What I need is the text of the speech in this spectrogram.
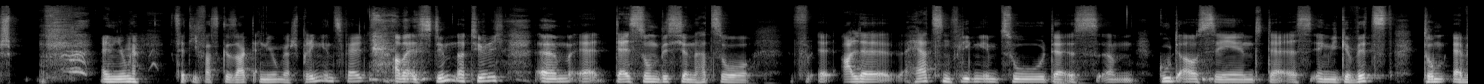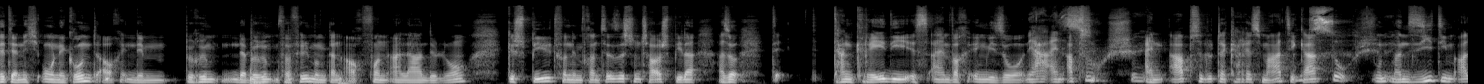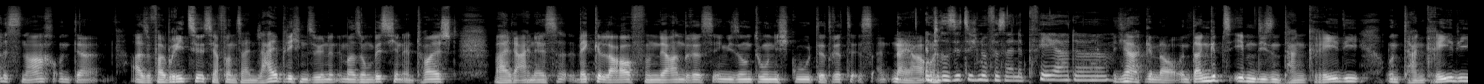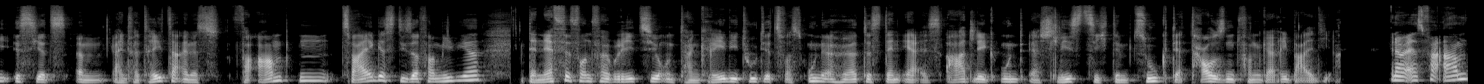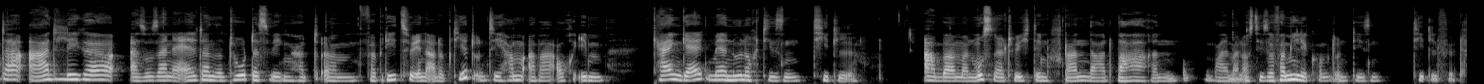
ein junger, jetzt hätte ich fast gesagt, ein junger Spring ins Feld. Aber es stimmt natürlich. Ähm, er, der ist so ein bisschen, hat so alle Herzen fliegen ihm zu, der ist ähm, gut aussehend, der ist irgendwie gewitzt. Drum, er wird ja nicht ohne Grund auch in dem berühmten, in der berühmten Verfilmung dann auch von Alain Delon gespielt, von dem französischen Schauspieler. Also Tancredi ist einfach irgendwie so, ja, ein, Abs so ein absoluter Charismatiker. So schön. Und man sieht ihm alles nach und der, also Fabrizio ist ja von seinen leiblichen Söhnen immer so ein bisschen enttäuscht, weil der eine ist weggelaufen, der andere ist irgendwie so ein Tun nicht gut, der dritte ist, ein, naja. Interessiert sich nur für seine Pferde. Ja, genau. Und dann gibt's eben diesen Tancredi und Tancredi ist jetzt ähm, ein Vertreter eines verarmten Zweiges dieser Familie. Der Neffe von Fabrizio und Tancredi tut jetzt was Unerhörtes, denn er ist adlig und er schließt sich dem Zug der Tausend von Garibaldi an. Genau, er ist verarmter Adeliger, also seine Eltern sind tot, deswegen hat ähm, Fabrizio ihn adoptiert und sie haben aber auch eben kein Geld mehr, nur noch diesen Titel. Aber man muss natürlich den Standard wahren, weil man aus dieser Familie kommt und diesen Titel führt.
